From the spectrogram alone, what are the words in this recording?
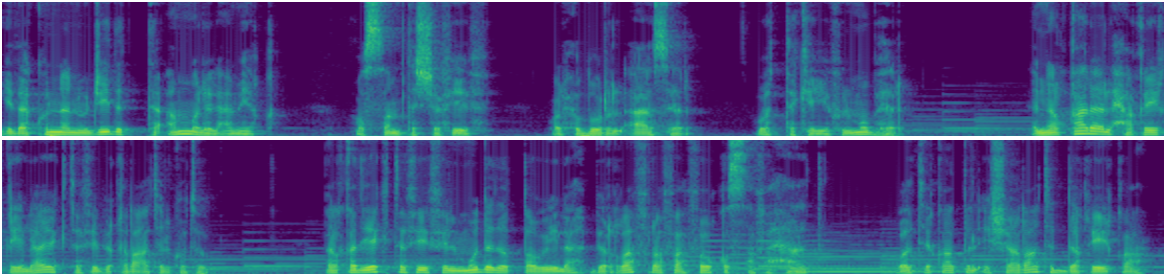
إذا كنا نجيد التأمل العميق والصمت الشفيف والحضور الآسر والتكيف المبهر. إن القارئ الحقيقي لا يكتفي بقراءة الكتب بل قد يكتفي في المدد الطويلة بالرفرفة فوق الصفحات والتقاط الإشارات الدقيقة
